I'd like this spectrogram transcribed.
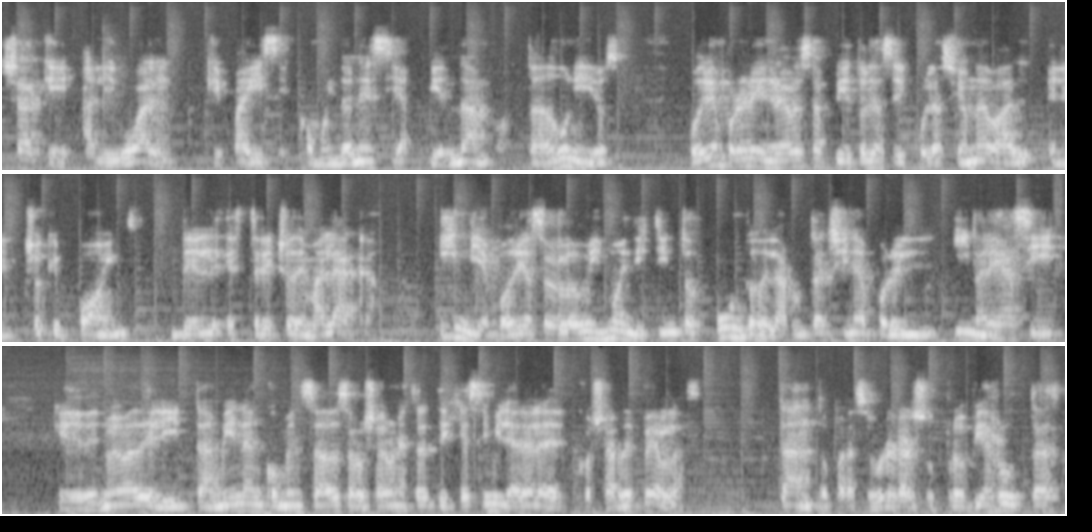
ya que, al igual que países como Indonesia, Vietnam o Estados Unidos, podrían poner en graves aprietos la circulación naval en el choque point del estrecho de Malaca, India podría hacer lo mismo en distintos puntos de la ruta china por el Indo. Tal es así que de Nueva Delhi también han comenzado a desarrollar una estrategia similar a la del collar de perlas, tanto para asegurar sus propias rutas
